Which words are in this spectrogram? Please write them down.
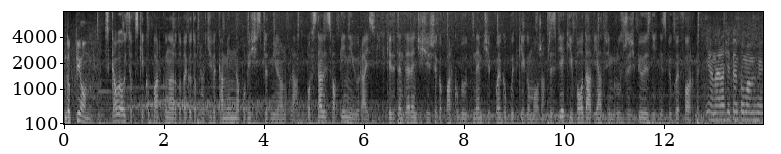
do pionu. Skały Ojcowskiego Parku Narodowego to prawdziwe kamienne opowieści sprzed milionów lat. Powstały z wapieni jurajskich, kiedy ten teren dzisiejszego parku był dnem ciepłego, płytkiego morza. Przez wieki woda, wiatr i mróz rzeźbiły z nich niezwykłe formy. Nie, na razie tempo mamy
